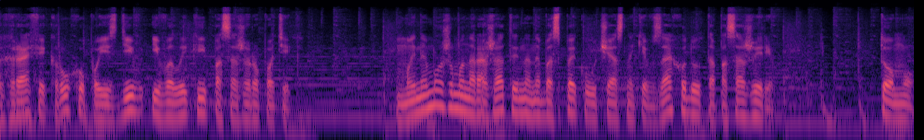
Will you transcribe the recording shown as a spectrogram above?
графік руху поїздів і великий пасажиропотік. Ми не можемо наражати на небезпеку учасників заходу та пасажирів. Тому,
